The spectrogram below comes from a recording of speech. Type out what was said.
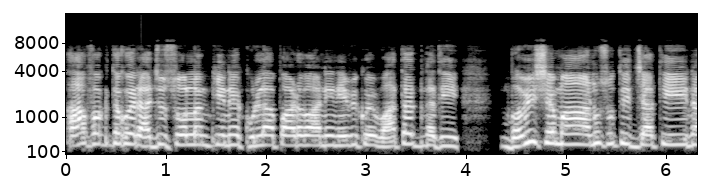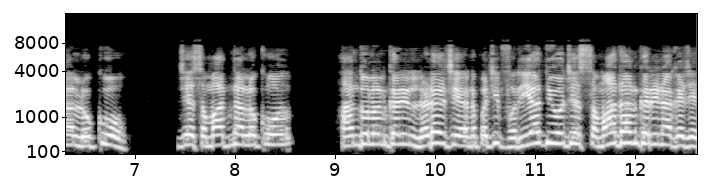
આ ફક્ત કોઈ રાજુ સોલંકીને ખુલ્લા પાડવાની એવી કોઈ વાત જ નથી. ભવિષ્યમાં અનુસૂચિત જાતિના લોકો, જે સમાજના લોકો આંદોલન કરીને લડે છે અને પછી ફરિયાદીઓ જે સમાધાન કરી નાખે છે,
